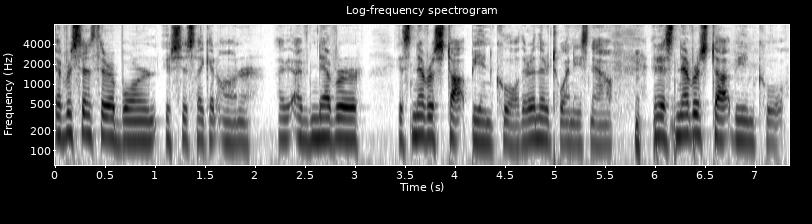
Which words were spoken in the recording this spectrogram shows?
ever since they were born, it's just like an honor. I, I've never, it's never stopped being cool. They're in their twenties now, and it's never stopped being cool.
